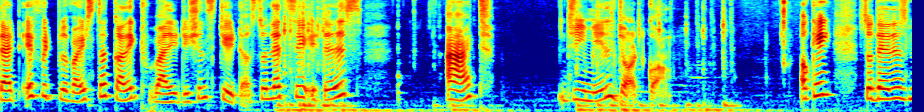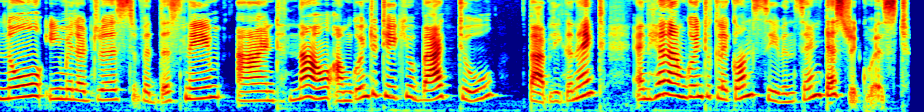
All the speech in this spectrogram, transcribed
that if it provides the correct validation status. So let's say it is at gmail.com okay so there is no email address with this name and now i'm going to take you back to Pabbly Connect and here I'm going to click on save and send test request.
